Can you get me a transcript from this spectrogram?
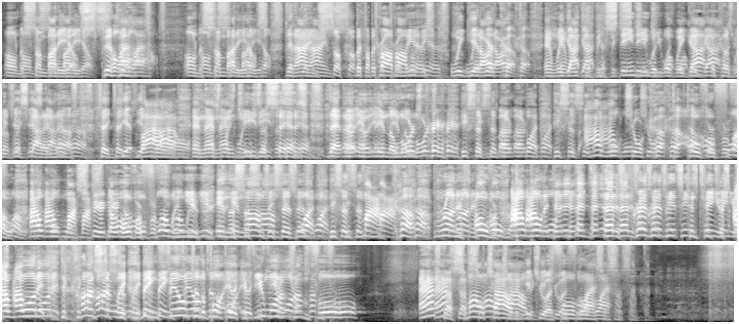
onto, onto somebody, somebody, else, spill, out. out onto, onto somebody, somebody, else, that, that I am so. so but, the, but problem the, problem is, we get, our, our cup, cup and we, and got, we got to be stingy with what we got because we just got enough to get by on. And that's when Jesus says that uh, in the Lord's Prayer, He says, what? He says, I want your cup to overflow. I want my spirit to overflow in you. In the Psalms, He says what? He says, my cup runneth over. I want it to, that is present tense continuous. I want it to constantly being filled to the point if, if you, want, want something, something full, ask, ask a, small, small child to get you a full, glass, glass of something.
